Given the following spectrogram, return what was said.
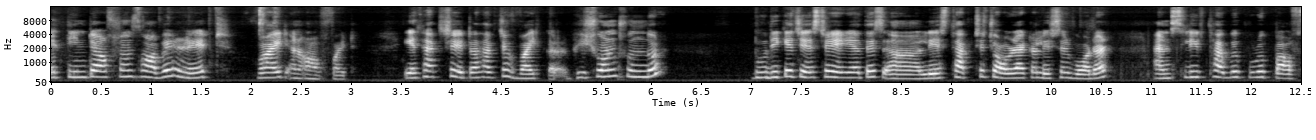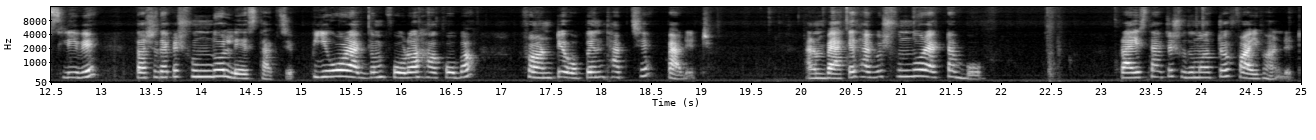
এর তিনটে অপশনস হবে red white and off white এ থাকছে এটা থাকছে হোয়াইট কালার ভীষণ সুন্দর দুদিকে চেস্টের এরিয়াতে লেস থাকছে চওড়া একটা লেসের বর্ডার অ্যান্ড স্লিভ থাকবে পুরো পাফ স্লিভে তার সাথে একটা সুন্দর লেস থাকছে পিওর একদম ফোরা হাকোবা ফ্রন্টে ওপেন থাকছে প্যাডেড অ্যান্ড ব্যাকে থাকবে সুন্দর একটা বো প্রাইস থাকছে শুধুমাত্র five hundred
